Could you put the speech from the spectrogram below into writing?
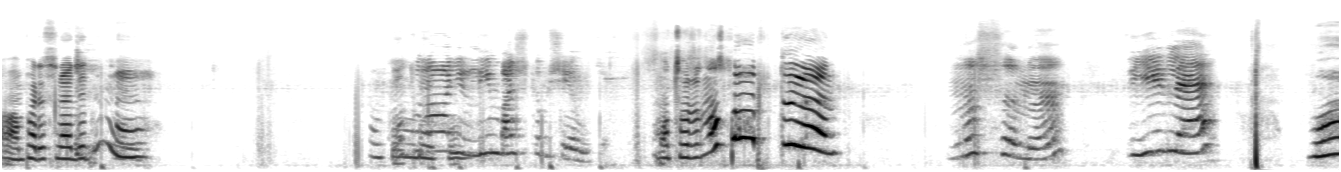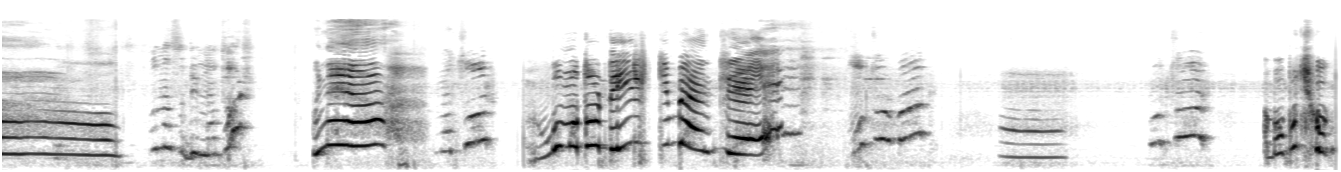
Tamam parasını ödedin mi? Beni Motor bekle. hayırlıyım başka bir şey olacak. Motoru nasıl attın? Nasıl mı? Sihirle. Wow. Bu nasıl bir motor? Bu ne ya? Motor. Bu motor değil ki bence. Motor bak. Aa, Motor. Ama bu çok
